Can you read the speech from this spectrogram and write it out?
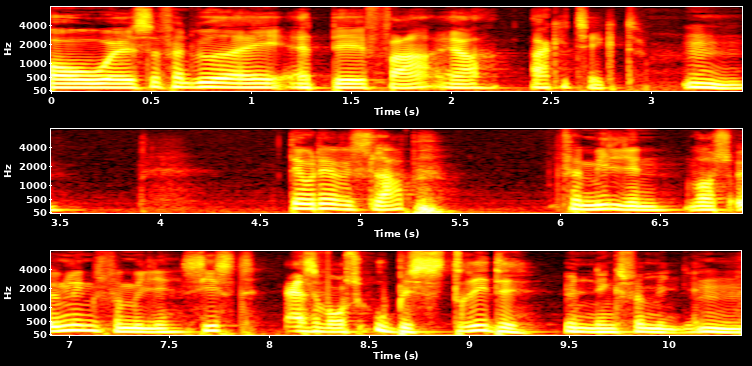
Og øh, så fandt vi ud af, at øh, far er arkitekt. Mm. Det var der, vi slap familien, vores yndlingsfamilie, sidst. Altså vores ubestridte yndlingsfamilie. Mm.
